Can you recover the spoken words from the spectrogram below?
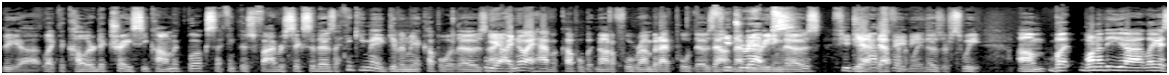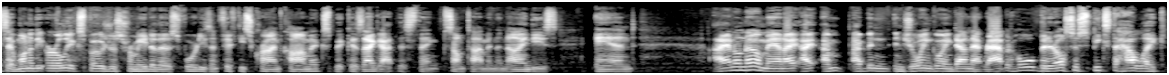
the uh, like the color Dick Tracy comic books. I think there's five or six of those. I think you may have given me a couple of those. Yeah. I, I know I have a couple, but not a full run. But I've pulled those out Future and I've been reading those. Future yeah, definitely. baby. Those are sweet. Um, but one of the uh, like I said, one of the early exposures for me to those 40s and 50s crime comics because I got this thing sometime in the 90s and. I don't know, man. I, I I'm I've been enjoying going down that rabbit hole, but it also speaks to how like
